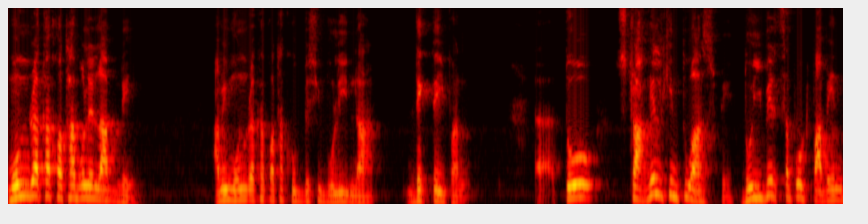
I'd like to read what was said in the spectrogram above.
মন রাখা কথা বলে লাভ নেই। আমি মন রাখা কথা খুব বেশি বলি না, দেখতেই পান। তো স্ট্রাগেল কিন্তু আসবে। দৈবের সাপোর্ট পাবেন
